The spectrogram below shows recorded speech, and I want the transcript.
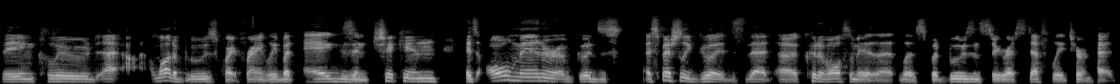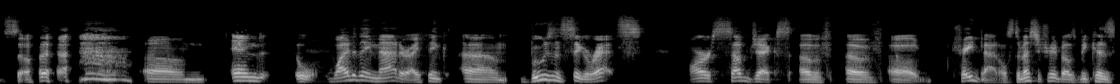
They include uh, a lot of booze, quite frankly, but eggs and chicken. It's all manner of goods especially goods that uh, could have also made that list, but booze and cigarettes definitely turn heads. So, um, and why do they matter? I think um, booze and cigarettes are subjects of of uh, trade battles, domestic trade battles, because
